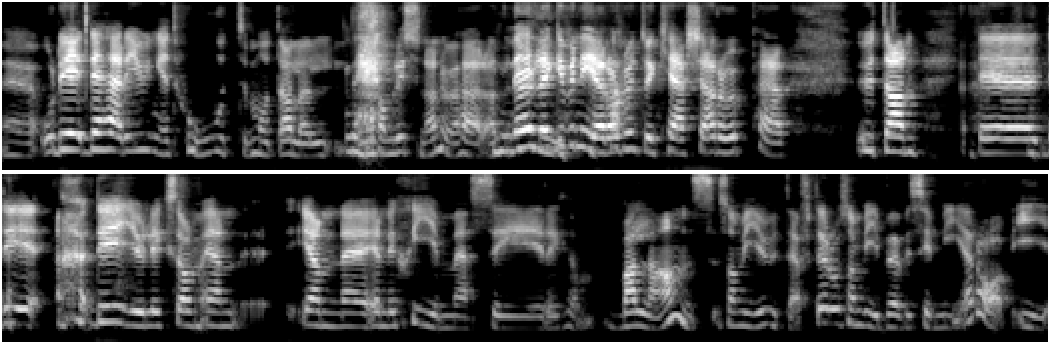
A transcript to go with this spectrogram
Eh, och det, det, här är ju inget hot mot alla som lyssnar nu här, att nu lägger vi ner om du inte cashar upp här. Utan eh, det, det är ju liksom en, en energimässig liksom, balans som vi är ute efter och som vi behöver se mer av i,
